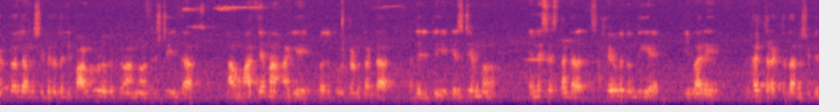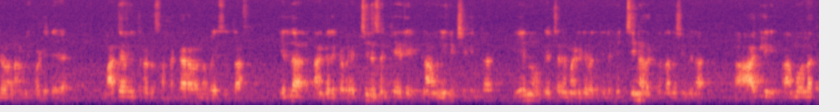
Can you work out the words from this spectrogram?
ರಕ್ತದಾನ ಶಿಬಿರದಲ್ಲಿ ಪಾಲ್ಗೊಳ್ಳಬೇಕು ಅನ್ನೋ ದೃಷ್ಟಿಯಿಂದ ನಾವು ಮಾಧ್ಯಮ ಹಾಗೆ ಬದುಕು ತಂಡ ಅದೇ ರೀತಿ S D M, N S S ತಂಡ ಸಹಯೋಗದೊಂದಿಗೆ ಈ ಬಾರಿ ಬೃಹತ್ ರಕ್ತದಾನ ಶಿಬಿರವನ್ನು ಹಮ್ಮಿಕೊಂಡಿದ್ದೇವೆ. ಮಾಧ್ಯಮ ಮಿತ್ರರ ಸಹಕಾರವನ್ನು ಬಯಸುತ್ತಾ ಎಲ್ಲ ನಾಗರಿಕರು ಹೆಚ್ಚಿನ ಸಂಖ್ಯೆಯಲ್ಲಿ ನಾವು ನಿರೀಕ್ಷೆಗಿಂತ ಏನು ಯೋಚನೆ ಮಾಡಿದ್ದೇವೆ ಅದಕ್ಕಿಂತ ಹೆಚ್ಚಿನ ರಕ್ತದಾನ ಶಿಬಿರ ಆಗಲಿ, ಆ ಮೂಲಕ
